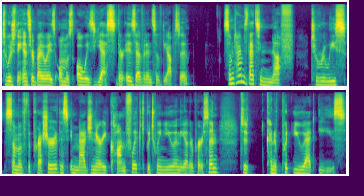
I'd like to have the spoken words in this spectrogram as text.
to which the answer, by the way, is almost always yes, there is evidence of the opposite. Sometimes that's enough to release some of the pressure, this imaginary conflict between you and the other person, to kind of put you at ease.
